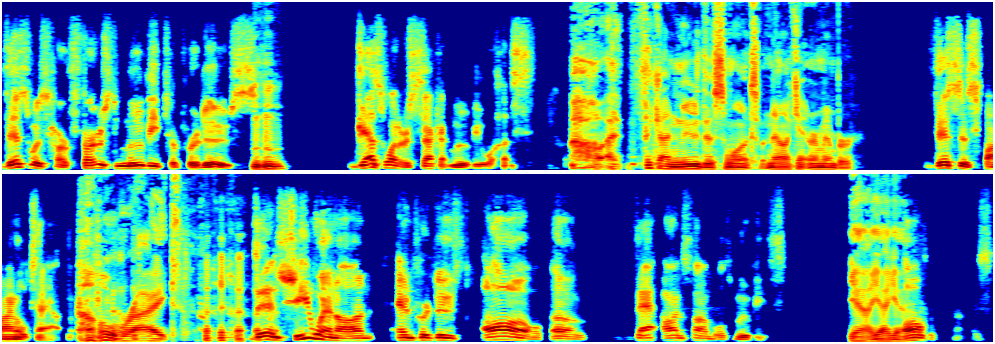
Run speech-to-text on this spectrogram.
this was her first movie to produce. Mm-hmm. Guess what her second movie was? Oh, I think I knew this once, but now I can't remember. This is Spinal Tap. Oh, right. then she went on and produced all of that ensemble's movies. Yeah, yeah, yeah. All the guys.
